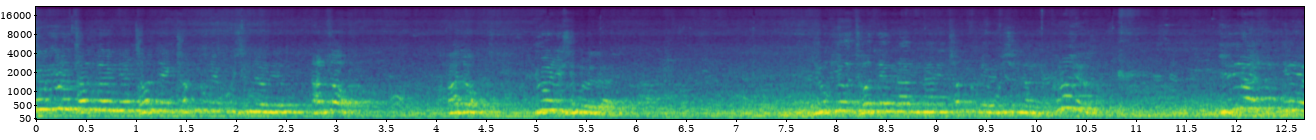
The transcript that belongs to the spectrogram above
6.25 전쟁, 전쟁 1950년에 났어. 맞아. 6월 25일 6.25 전쟁 난 날이 1950년이야. 그러면 1년, 1년,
